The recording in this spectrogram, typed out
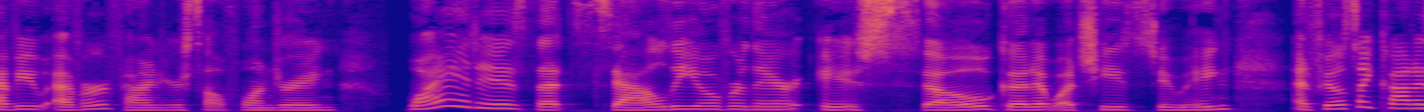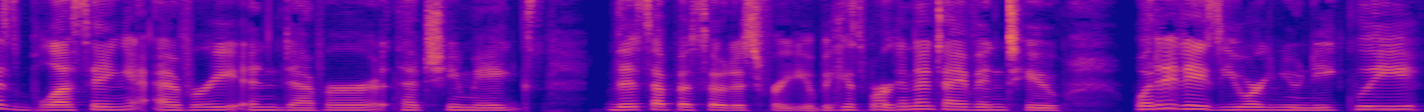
Have you ever found yourself wondering why it is that Sally over there is so good at what she's doing and feels like God is blessing every endeavor that she makes? This episode is for you because we're going to dive into what it is you are uniquely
